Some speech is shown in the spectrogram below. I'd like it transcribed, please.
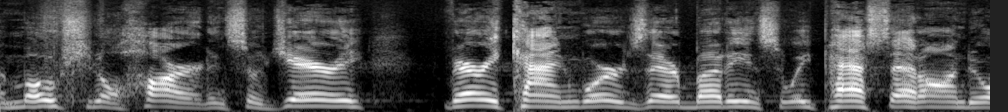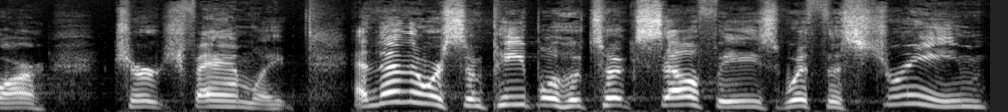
emotional heart. And so Jerry, very kind words there, buddy. And so we passed that on to our church family. And then there were some people who took selfies with the stream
